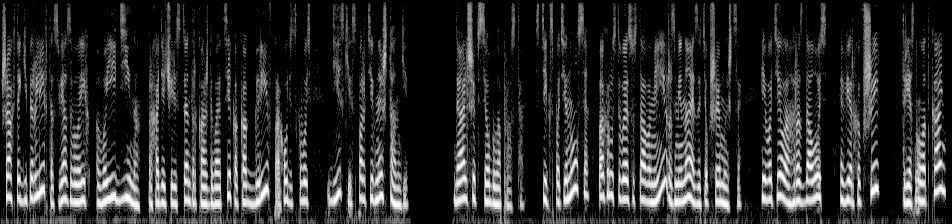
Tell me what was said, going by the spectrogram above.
Шахта гиперлифта связывала их воедино, проходя через центр каждого отсека, как гриф проходит сквозь диски спортивной штанги. Дальше все было просто. Стикс потянулся, похрустывая суставами и разминая затекшие мышцы. Его тело раздалось вверх и вширь, Треснула ткань,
